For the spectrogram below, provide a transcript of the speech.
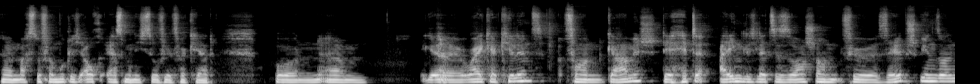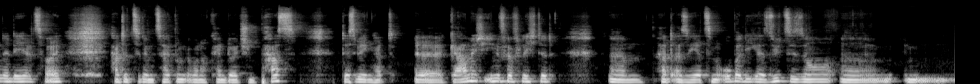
Äh, machst du vermutlich auch erstmal nicht so viel verkehrt. Und ähm, äh. Riker Killens von Garmisch, der hätte eigentlich letzte Saison schon für selbst spielen sollen in der DL2, hatte zu dem Zeitpunkt aber noch keinen deutschen Pass. Deswegen hat äh, Garmisch ihn verpflichtet, ähm, hat also jetzt eine Oberliga-Südsaison ähm, im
